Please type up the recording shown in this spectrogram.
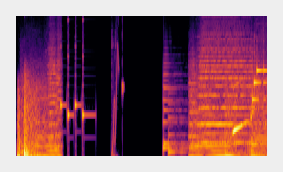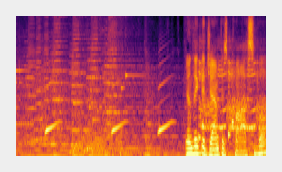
You don't think the jump is possible?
